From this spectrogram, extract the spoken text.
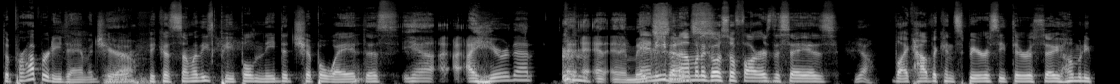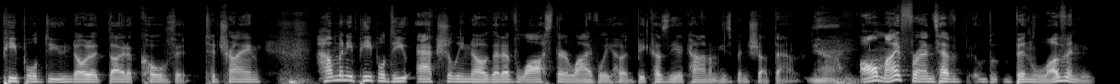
the property damage here Yeah. because some of these people need to chip away at this. yeah, I, I hear that, and, and, and it makes and even I'm going to go so far as to say is Yeah. like how the conspiracy theorists say, how many people do you know that died of COVID? To try and how many people do you actually know that have lost their livelihood because the economy's been shut down? Yeah, All my friends have b- been loving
